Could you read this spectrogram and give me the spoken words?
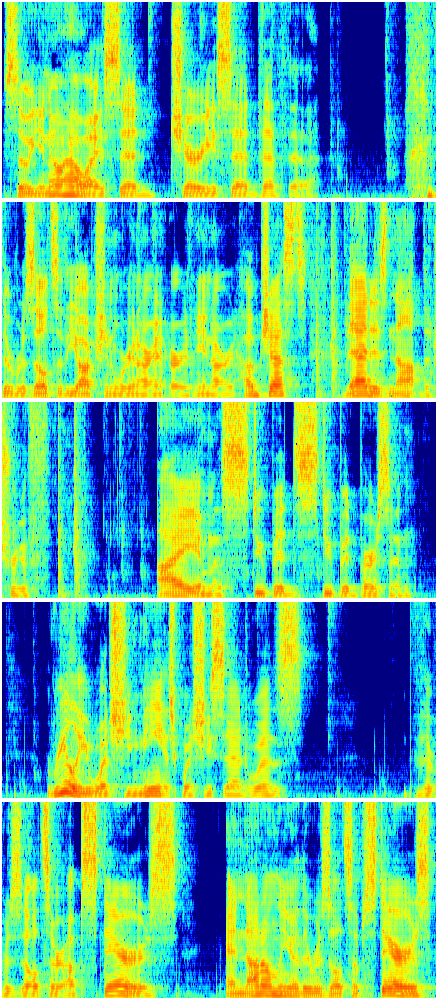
So you know how I said Cherry said that the the results of the auction were in our are in our hub chests? That is not the truth. I am a stupid, stupid person. Really, what she means, what she said was, the results are upstairs, and not only are the results upstairs,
